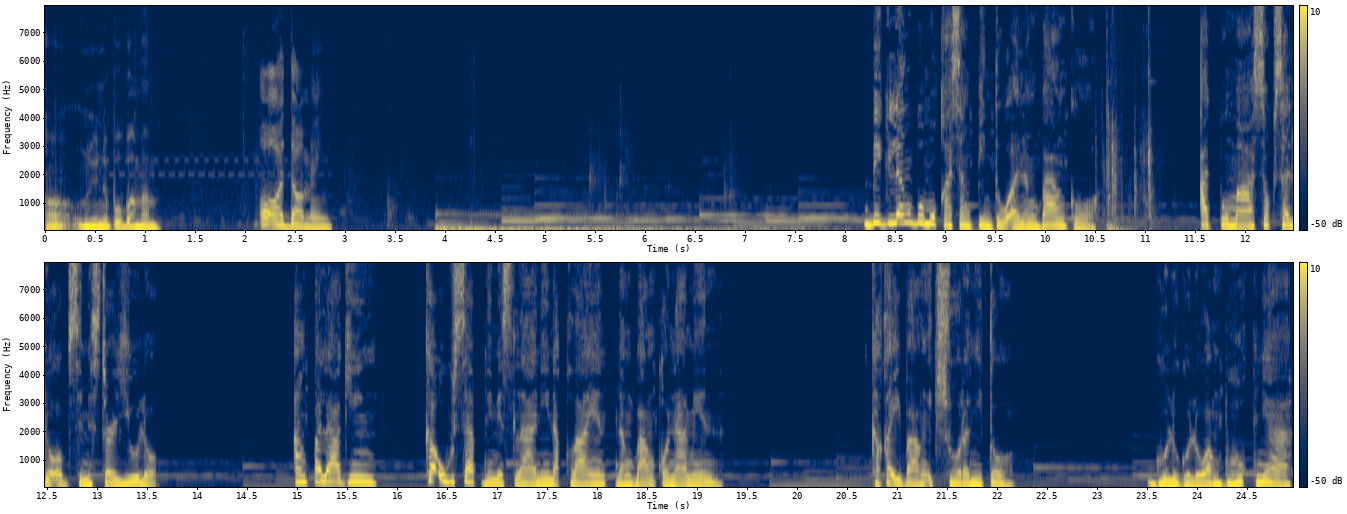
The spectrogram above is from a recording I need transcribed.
Oh, ngayon na po ba ma'am? Oo, Domeng. Biglang bumukas ang pintuan ng bangko at pumasok sa loob si Mr. Yulo. Ang palaging kausap ni Miss Lani na client ng bangko namin. Kakaiba ang itsura nito. Gulo-gulo ang buhok niya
